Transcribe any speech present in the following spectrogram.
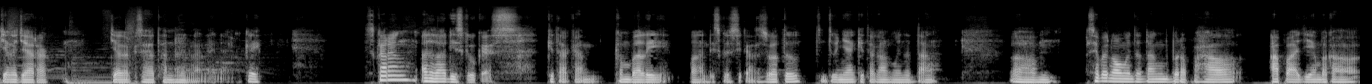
jaga jarak, jaga kesehatan dan lain-lainnya. Oke. Sekarang adalah guys. Kita akan kembali mendiskusikan sesuatu. Tentunya kita akan ngomongin tentang um, saya pengen ngomongin tentang beberapa hal apa aja yang bakal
